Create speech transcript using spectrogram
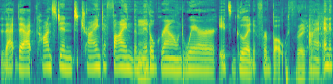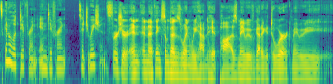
That that constant trying to find Mm. the middle ground where it's good for both. Right. Uh, and it's going to look different in different situations. For sure. And and I think sometimes when we have to hit pause, maybe we've got to get to work. Maybe we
